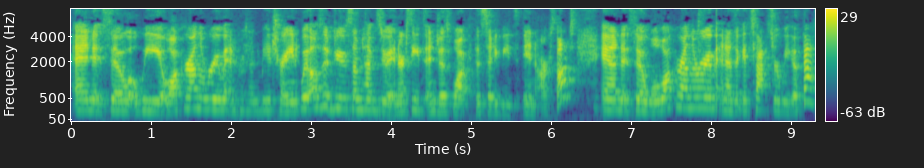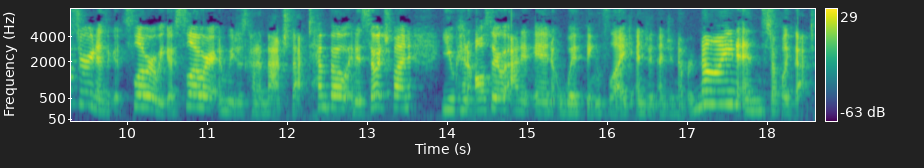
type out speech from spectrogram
And so we walk around the room and pretend to be a train. We also do sometimes do it in our seats and just walk the steady beats in our spot. And so we'll walk around the room and as it gets faster, we go faster. And as it gets slower, we go slower and we just kind of match that tempo. It is so much fun. You can also add it in with things like engine engine number nine and stuff like that.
